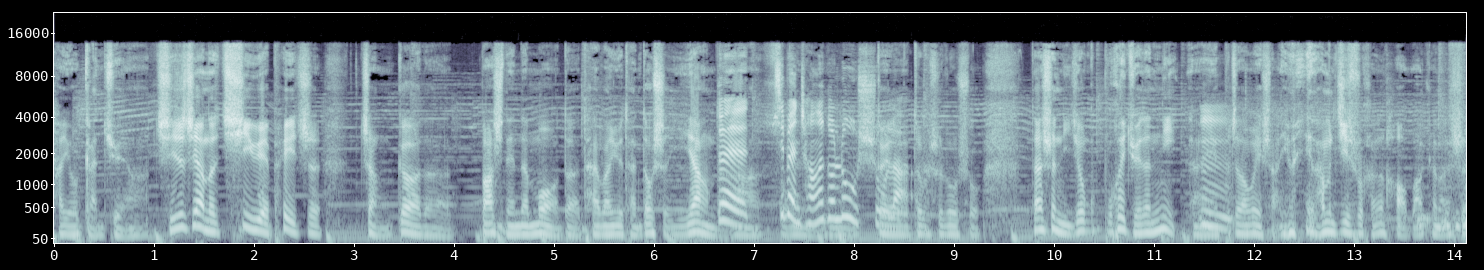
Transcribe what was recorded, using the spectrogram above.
他有感觉啊。其实这样的器乐配置，整个的八十年代末的台湾乐坛都是一样的，对啊，基本成了个路数对了。对，都是路数，但是你就不会觉得腻，哎嗯也不知道为啥，因为他们技术很好吧，可能是。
